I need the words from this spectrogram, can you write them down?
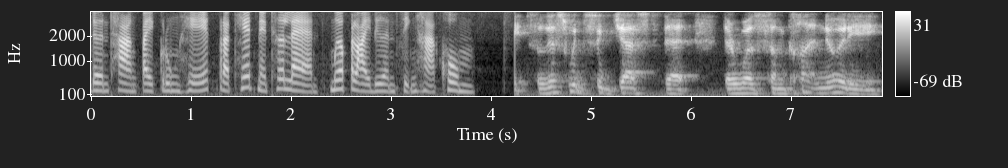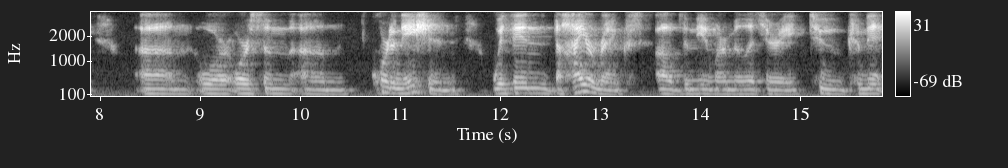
เดินทางไปกรุงเฮกประเทศเนเธอร์แลนด์เมื่อปลายเดือนสิงหาคม So this would suggest that there was some continuity um, or or some um, coordination within the higher ranks of the Myanmar military to commit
